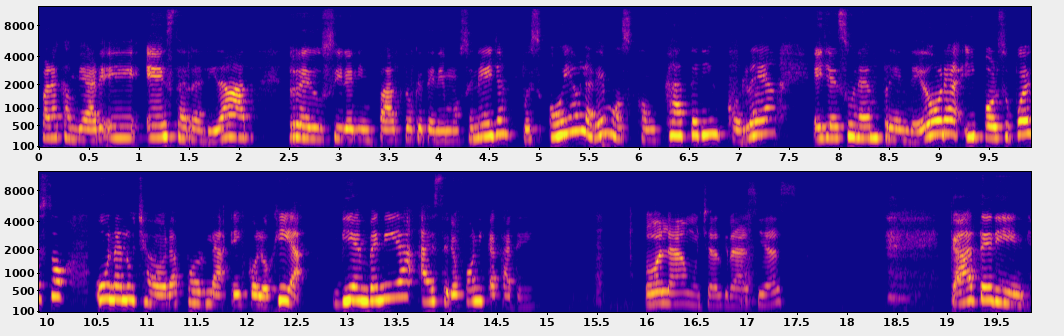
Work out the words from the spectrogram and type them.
para cambiar eh, esta realidad, reducir el impacto que tenemos en ella? Pues hoy hablaremos con Catherine Correa. Ella es una emprendedora y, por supuesto, una luchadora por la ecología. Bienvenida a Estereofónica, Catherine. Hola, muchas gracias. Catherine,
